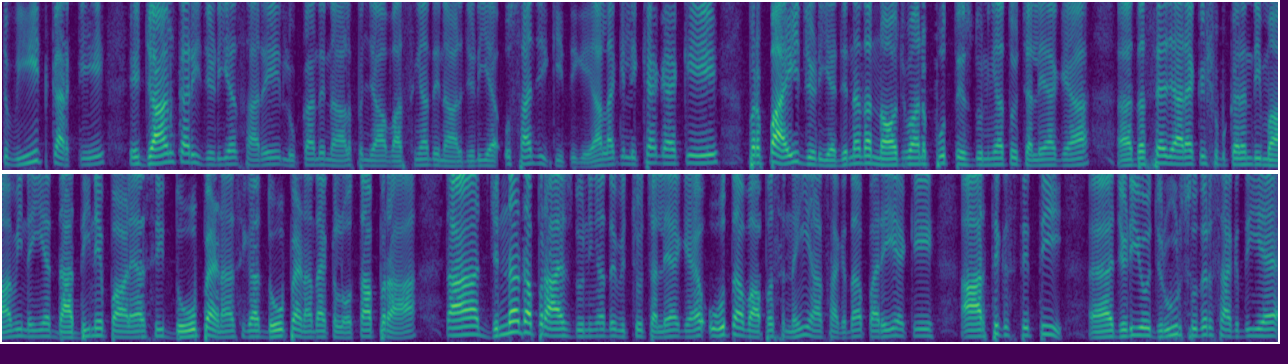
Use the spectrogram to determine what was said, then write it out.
ਟਵੀਟ ਕਰਕੇ ਇਹ ਜਾਣਕਾਰੀ ਜਿਹੜੀ ਹੈ ਸਾਰੇ ਲੋਕਾਂ ਦੇ ਨਾਲ, ਪੰਜਾਬ ਵਾਸੀਆਂ ਦੇ ਨਾਲ ਜਿਹੜੀ ਹੈ ਉਹ ਸਾਂਝੀ ਕੀਤੀ ਗਈ ਹਾਲਾਂਕਿ ਲਿਖਿਆ ਗਿਆ ਕਿ ਭਰਪਾਈ ਜਿਹੜੀ ਹੈ, ਜਿਨ੍ਹਾਂ ਦਾ ਨੌਜਵਾਨ ਪੁੱਤ ਇਸ ਦੁਨੀਆ ਤੋਂ ਚਲਿਆ ਗਿਆ ਦੱਸਿਆ ਜਾ ਰਿਹਾ ਕਿ ਸ਼ੁਭਕਰਨ ਦੀ ਮਾਂ ਵੀ ਨਹੀਂ ਹੈ, ਦਾਦੀ ਨੇ ਪਾਲਿਆ ਸੀ ਦੋ ਭੈਣਾਂ ਸੀਗਾ ਦੋ ਭੈਣਾਂ ਦਾ ਇਕਲੌਤਾ ਭਰਾ। ਤਾਂ ਜਿਨ੍ਹਾਂ ਦਾ ਭਰਾ ਇਸ ਦੁਨੀਆ ਦੇ ਵਿੱਚੋਂ ਚੱਲਿਆ ਗਿਆ ਉਹ ਤਾਂ ਵਾਪਸ ਨਹੀਂ ਆ ਸਕਦਾ ਪਰ ਇਹ ਹੈ ਕਿ ਆਰਥਿਕ ਸਥਿਤੀ ਜਿਹੜੀ ਉਹ ਜ਼ਰੂਰ ਸੁਧਰ ਸਕਦੀ ਹੈ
